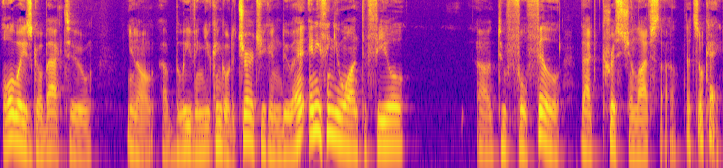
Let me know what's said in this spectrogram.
always go back to, you know, uh, believing you can go to church, you can do anything you want to feel, uh, to fulfill that Christian lifestyle. That's okay.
